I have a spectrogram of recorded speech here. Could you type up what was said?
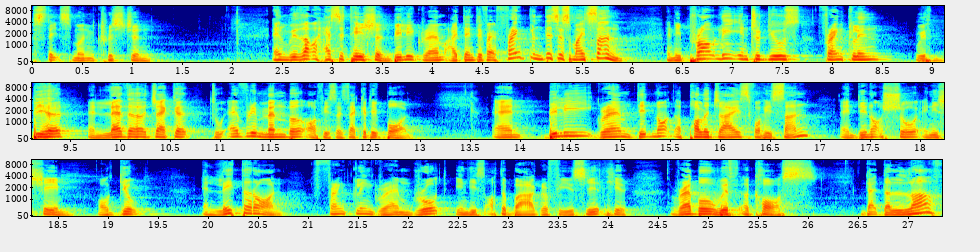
statesman Christian. And without hesitation, Billy Graham identified Franklin, this is my son. And he proudly introduced Franklin with beard and leather jacket to every member of his executive board. And Billy Graham did not apologize for his son and did not show any shame or guilt. And later on, Franklin Graham wrote in his autobiography, you see it here, Rebel with a Cause, that the love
